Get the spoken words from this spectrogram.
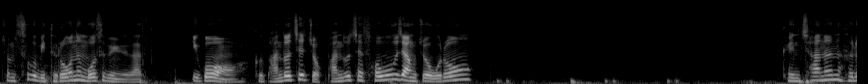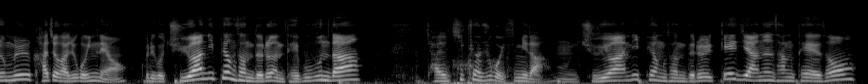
좀 수급이 들어오는 모습입니다. 이고 그 반도체 쪽, 반도체 소부장 쪽으로 괜찮은 흐름을 가져가지고 있네요. 그리고 주요한 이평선들은 대부분 다 잘 지켜주고 있습니다. 음, 주요한 이평선들을 깨지 않은 상태에서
